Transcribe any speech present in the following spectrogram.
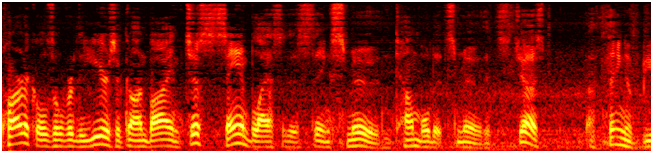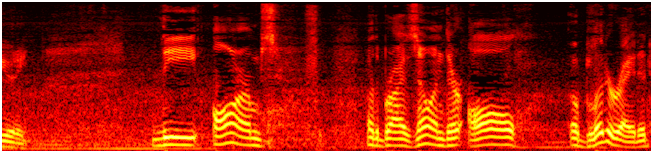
particles over the years have gone by and just sandblasted this thing smooth and tumbled it smooth. It's just a thing of beauty. The arms of the bryozoan, they're all obliterated,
